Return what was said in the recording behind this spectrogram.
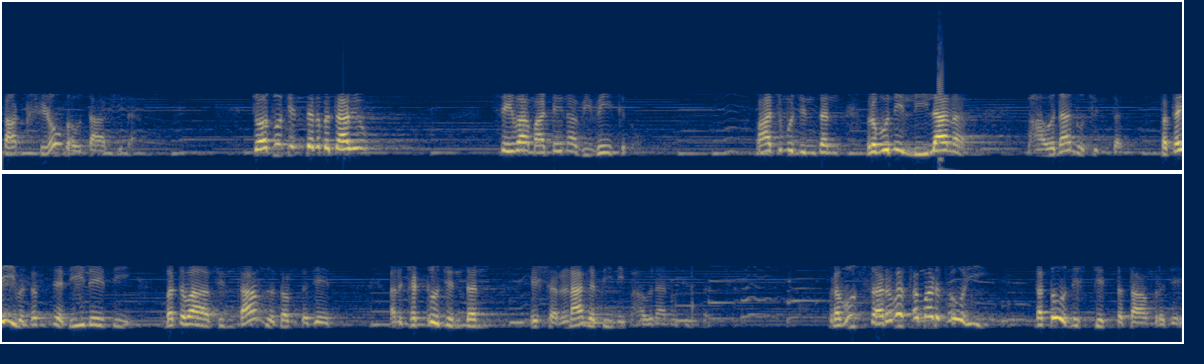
સાક્ષીણો ભવતા અખિલા ચોથું ચિંતન બતાવ્યું, સેવા માટેના વિવેકનું. પાંચમું ચિંતન પ્રભુની લીલાના ભાવનાનું ચિંતન તથૈવ તસ્ય લીલેતી બતવા ચિંતામ દતમ તજેત અને છઠ્ઠું ચિંતન એ શરણાગતિની ભાવનાનું ચિંતન પ્રભુ સર્વ સમર્થો હિ તતો નિશ્ચિત તતામ રજે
